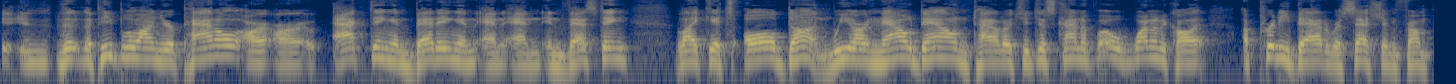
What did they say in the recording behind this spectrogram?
the, the, people on your panel are, are acting and betting and, and, and investing like it's all done. We are now down, Tyler, to just kind of, oh, why don't I call it a pretty bad recession from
